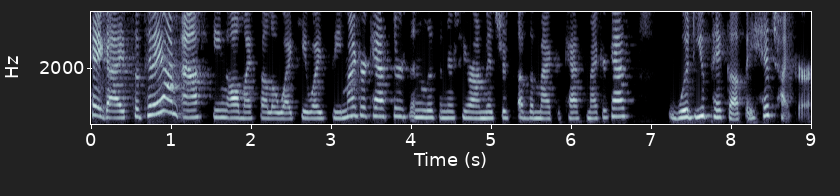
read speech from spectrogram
Hey guys, so today I'm asking all my fellow YKYC microcasters and listeners here on Mistress of the Microcast Microcast, would you pick up a hitchhiker?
